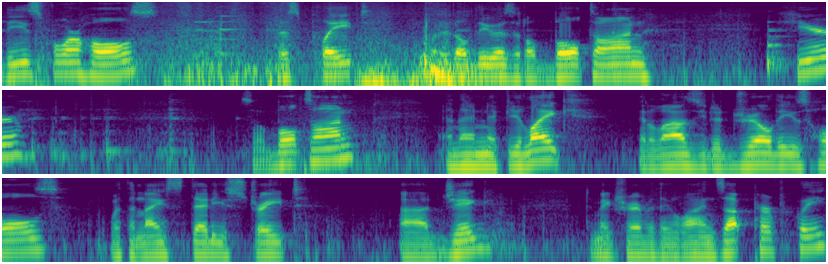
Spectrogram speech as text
these four holes, this plate. What it'll do is it'll bolt on here. So it bolts on. And then if you like, it allows you to drill these holes with a nice steady straight uh, jig to make sure everything lines up perfectly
